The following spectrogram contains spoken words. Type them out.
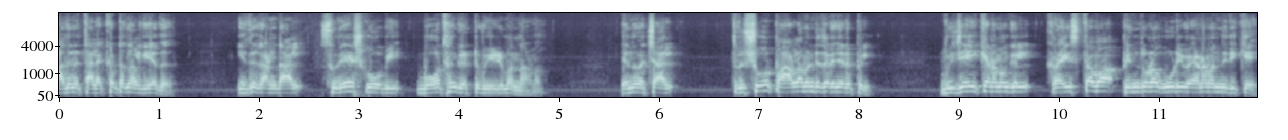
അതിന് തലക്കെട്ട് നൽകിയത് ഇത് കണ്ടാൽ സുരേഷ് ഗോപി ബോധം കെട്ട് വീഴുമെന്നാണ്. എന്ന് വെച്ചാൽ തൃശ്ശൂർ പാർലമെന്റ് തിരഞ്ഞെടുപ്പിൽ വിജയിക്കണമെങ്കിൽ ക്രൈസ്തവ പിന്തുണ കൂടി വേണമെന്നിരിക്കെ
